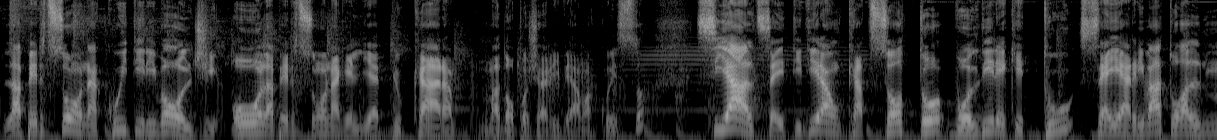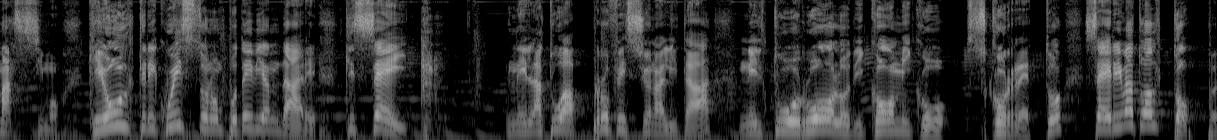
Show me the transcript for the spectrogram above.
la persona a cui ti rivolgi o la persona che gli è più cara, ma dopo ci arriviamo a questo, si alza e ti tira un cazzotto, vuol dire che tu sei arrivato al massimo, che oltre questo non potevi andare, che sei nella tua professionalità, nel tuo ruolo di comico scorretto, sei arrivato al top.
